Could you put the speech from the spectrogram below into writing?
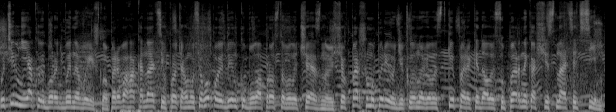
Утім, ніякої боротьби не вийшло. Перевага канадців протягом усього поєдинку була просто величезною. Що в першому періоді кленові листки перекидали суперника 16-7,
